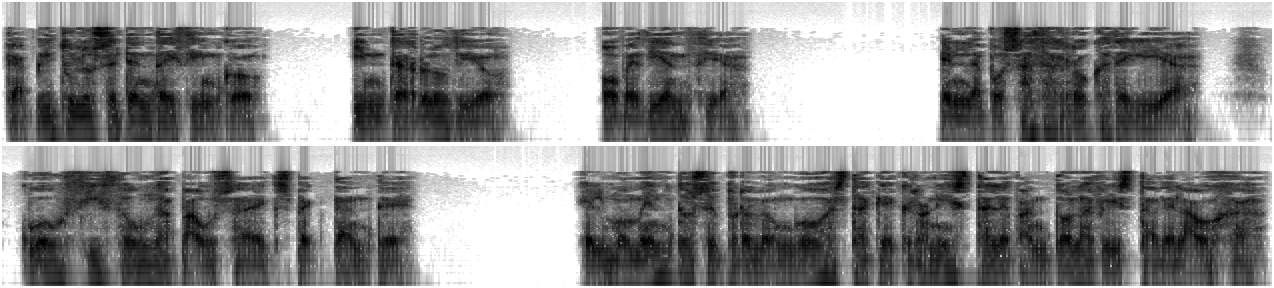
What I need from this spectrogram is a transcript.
Capítulo 75. Interludio. Obediencia. En la posada roca de guía, Quoth hizo una pausa expectante. El momento se prolongó hasta que Cronista levantó la vista de la hoja.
